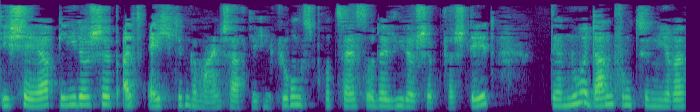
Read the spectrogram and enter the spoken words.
die Shared Leadership als echten gemeinschaftlichen Führungsprozess oder Leadership versteht, der nur dann funktioniere,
